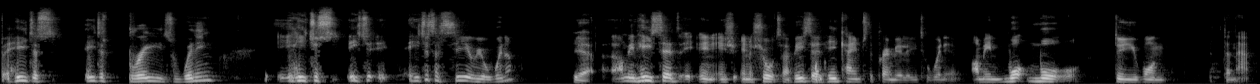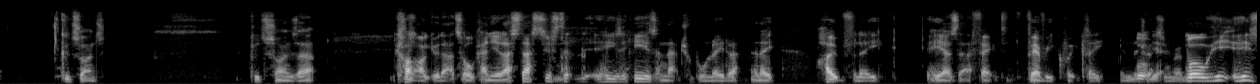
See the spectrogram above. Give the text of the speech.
but he just he just breathes winning. He just he's he's just a serial winner. Yeah. I mean, he said in in, in a short term, he said he came to the Premier League to win it. I mean, what more do you want than that? Good signs. Good signs. That can't argue with that at all, can you? That's that's just he's he is a natural born leader, and he hopefully he has that effect very quickly in the Well, dressing room. well, he his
